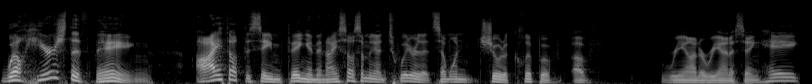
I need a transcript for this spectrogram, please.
Well, here's the thing. I thought the same thing, and then I saw something on Twitter that someone showed a clip of of Rihanna, Rihanna saying, "Hey,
